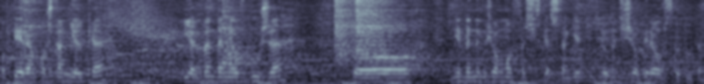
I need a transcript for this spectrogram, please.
Opieram o sztangielkę i jak będę miał w górze, to nie będę musiał mocno ściskać sztangielki, tylko będzie się opierało wszystko tutaj.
